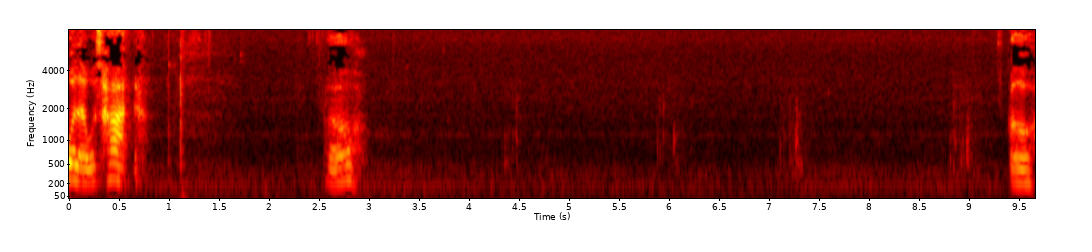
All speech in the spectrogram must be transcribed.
Oh, that was hot. Oh. Oh.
